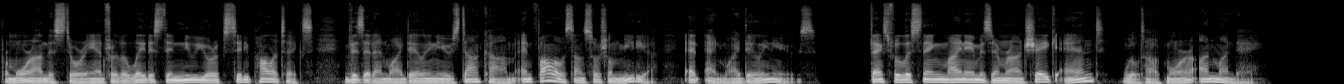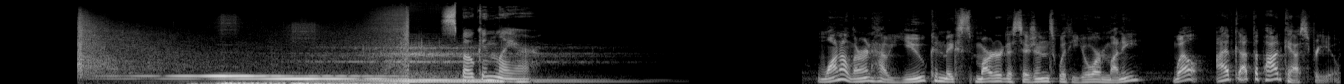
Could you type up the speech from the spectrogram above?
For more on this story and for the latest in New York City politics, visit nydailynews.com and follow us on social media at nydailynews. Thanks for listening. My name is Imran Sheikh, and we'll talk more on Monday. Spoken Layer. Want to learn how you can make smarter decisions with your money? Well, I've got the podcast for you.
